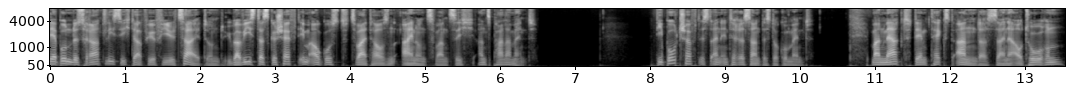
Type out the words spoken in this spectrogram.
Der Bundesrat ließ sich dafür viel Zeit und überwies das Geschäft im August 2021 ans Parlament. Die Botschaft ist ein interessantes Dokument. Man merkt dem Text an, dass seine Autoren,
